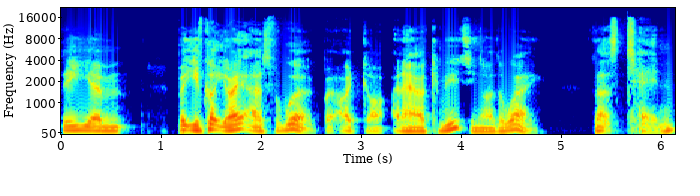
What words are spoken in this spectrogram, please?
The um, but you've got your eight hours for work, but I'd got an hour commuting either way. That's ten.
